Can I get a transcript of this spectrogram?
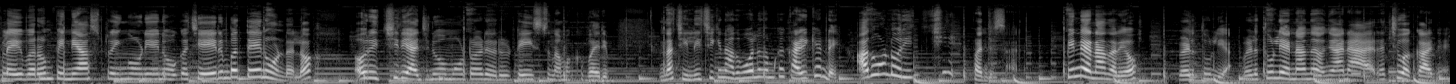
ഫ്ലേവറും പിന്നെ ആ സ്പ്രിങ് ഓണിയനും ഒക്കെ ചേരുമ്പോഴത്തേനും ഉണ്ടല്ലോ ഒരു ഇച്ചിരി അജിനോമോട്ടോയുടെ ഒരു ടേസ്റ്റ് നമുക്ക് വരും. എന്നാൽ ചില്ലി ചിക്കൻ അതുപോലെ നമുക്ക് കഴിക്കണ്ടേ? അതുകൊണ്ട് ഒരു ഇച്ചിരി പഞ്ചസാര. പിന്നെ എന്നാന്നറിയോ? വെളുത്തുള്ളിയാണ് വെളുത്തുള്ളി എന്നാന്ന് ഞാൻ അരച്ചു വെക്കാഞ്ഞേ.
